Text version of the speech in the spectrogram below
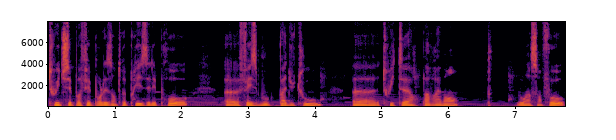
Twitch, c'est pas fait pour les entreprises et les pros. Euh, Facebook, pas du tout. Euh, Twitter, pas vraiment. loin s'en faut.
